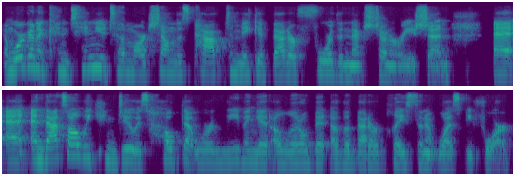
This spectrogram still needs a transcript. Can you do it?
and we're going to continue to march down this path to make it better for the next generation. And, and, and, that's all we can do is hope that we're leaving it a little bit of a better place than it was before.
